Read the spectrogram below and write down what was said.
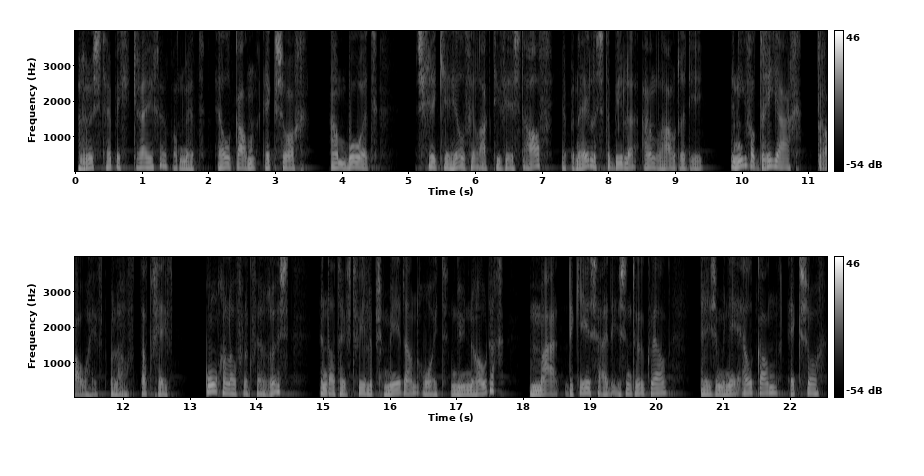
rust hebben gekregen. Want met Elkan, Exor aan boord schrik je heel veel activisten af. Je hebt een hele stabiele aandeelhouder die in ieder geval drie jaar trouw heeft beloofd. Dat geeft ongelooflijk veel rust. En dat heeft Philips meer dan ooit nu nodig. Maar de keerzijde is natuurlijk wel, deze meneer Elkan, Exor,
